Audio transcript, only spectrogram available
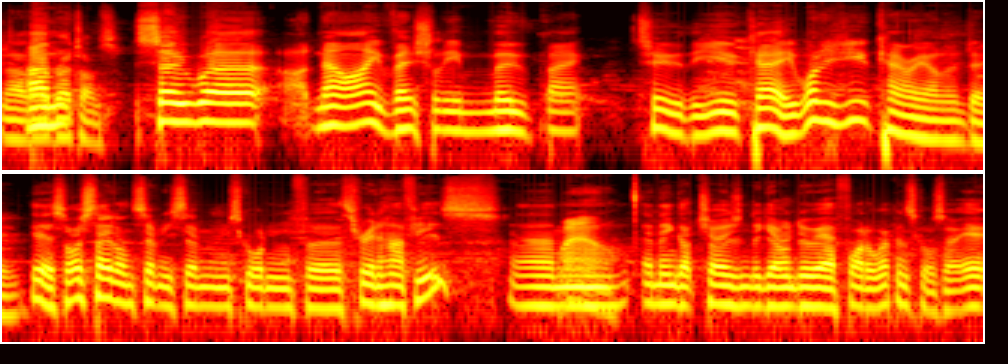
No, Um, great times. So uh, now I eventually moved back to the UK. What did you carry on and do? Yeah, so I stayed on 77 Squadron for three and a half years. Um, Wow. And then got chosen to go and do our fighter weapons course, so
